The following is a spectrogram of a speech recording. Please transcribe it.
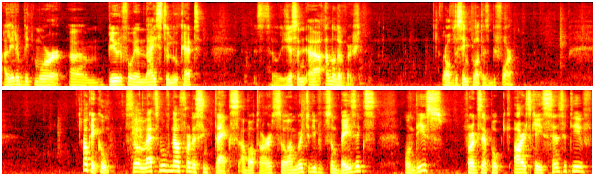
a little bit more um, beautiful and nice to look at. So just an, uh, another version of the same plot as before. Okay, cool. So let's move now for the syntax about R. So I'm going to give you some basics on this. For example, R is case sensitive.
